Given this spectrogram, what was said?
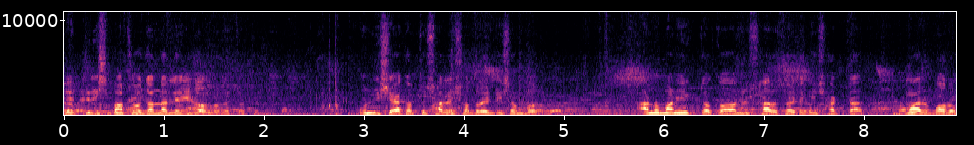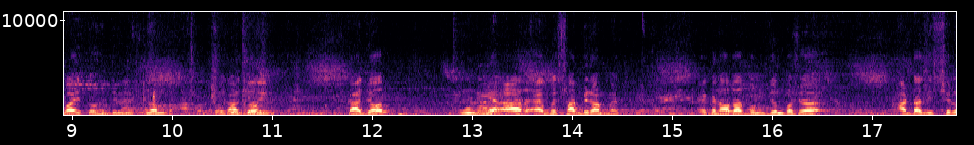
তেত্রিশ মাসুজান্না লেন জলবাদা চট্টগ্রাম উনিশশো একাত্তর সালের সতেরোই ডিসেম্বর আনুমানিক তখন সাড়ে ছয়টা কি সাতটা। আমার বড় ভাই তহিদুল ইসলাম কাজল কাজল, উনি আর সাব্বির আহমেদ। এখানে ওরা দুজন বসে আড্ডা দিচ্ছিল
